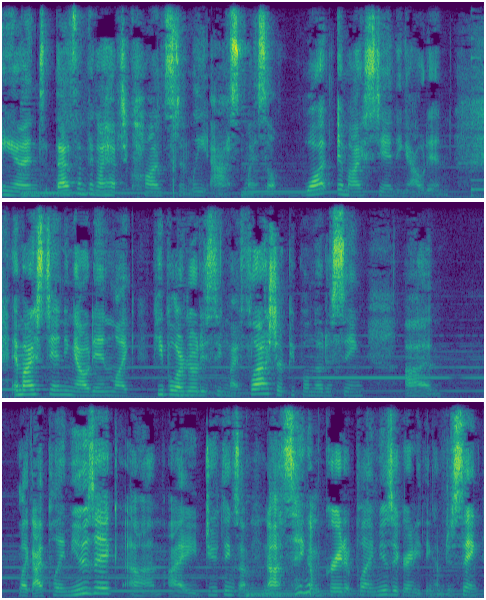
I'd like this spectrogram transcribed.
And that's something I have to constantly ask myself what am I standing out in? Am I standing out in like people are noticing my flash? Are people noticing um, like I play music, um, I do things. I'm not saying I'm great at playing music or anything. I'm just saying,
